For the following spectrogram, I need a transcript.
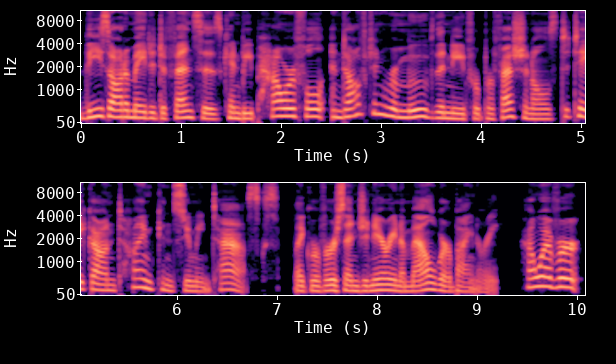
These automated defenses can be powerful and often remove the need for professionals to take on time consuming tasks, like reverse engineering a malware binary. However,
